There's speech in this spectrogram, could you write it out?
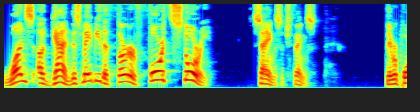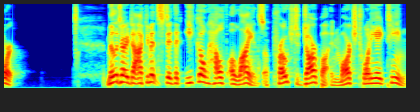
Once again, this may be the third or fourth story saying such things. They report military documents state that EcoHealth Alliance approached DARPA in March 2018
